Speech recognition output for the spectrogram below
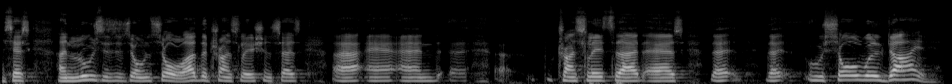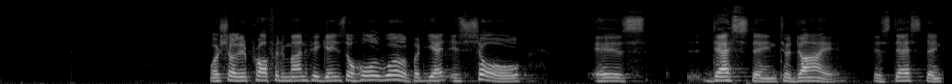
He says, and loses his own soul. Other translation says, uh, and uh, translates that as that, that whose soul will die. What shall it profit a man if he gains the whole world, but yet his soul is destined to die, is destined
